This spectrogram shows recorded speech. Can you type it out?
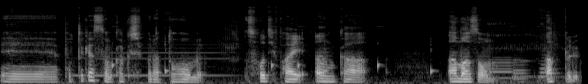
えー、ポッドキャストの各種プラットフォーム、Spotify、アンカー、Amazon、Apple、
